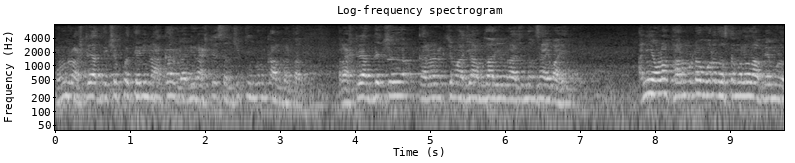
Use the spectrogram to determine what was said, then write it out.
म्हणून राष्ट्रीय अध्यक्षपद त्यांनी नाकारलं आणि राष्ट्रीय सरचिटणीस म्हणून काम करतात. राष्ट्रीय अध्यक्ष कर्नाटकचे माजी आमदार एम राजेंद्र साहेब आहेत. आणि एवढा फार मोठा वरद असता मला लाभल्यामुळं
